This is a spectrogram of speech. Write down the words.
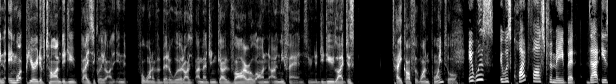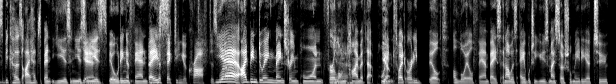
In in what period of time did you basically, uh, in for want of a better word, I, I imagine go viral on OnlyFans? You Did you like just take off at one point, or It was it was quite fast for me, but that is because I had spent years and years and years building a fan base. perfecting your craft as well. Yeah, I'd been doing mainstream porn for a long time at that point. Yeah. So I'd already built a loyal fan base and I was able to use my social media to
